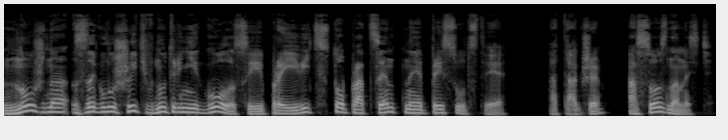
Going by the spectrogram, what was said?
нужно заглушить внутренний голос и проявить стопроцентное присутствие, а также осознанность.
